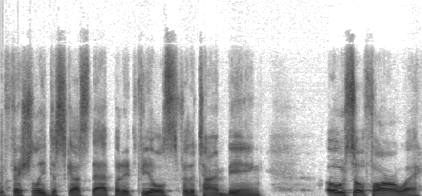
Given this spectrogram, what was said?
officially discuss that. But it feels for the time being oh so far away.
